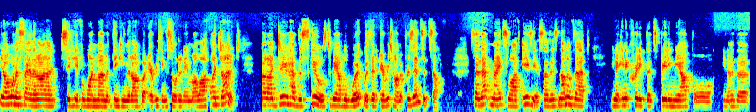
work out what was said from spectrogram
you know, I want to say that I don't sit here for one moment thinking that I've got everything sorted in my life. I don't. But I do have the skills to be able to work with it every time it presents itself. So that makes life easier. So there's none of that, you know, inner critic that's beating me up or, you know, the,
